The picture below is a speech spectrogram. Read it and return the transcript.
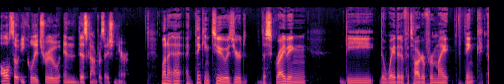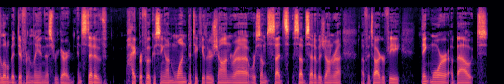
also equally true in this conversation here. Well, I, I'm thinking too, as you're describing the the way that a photographer might think a little bit differently in this regard, instead of hyper focusing on one particular genre or some subset of a genre of photography. Think more about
